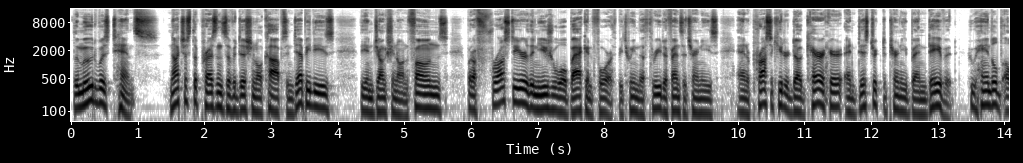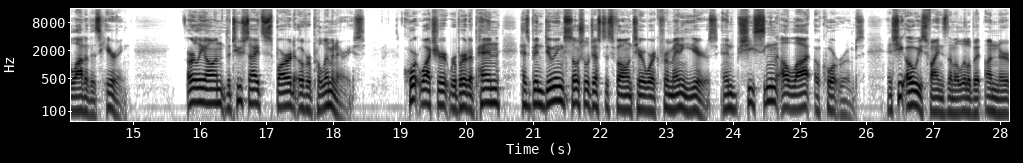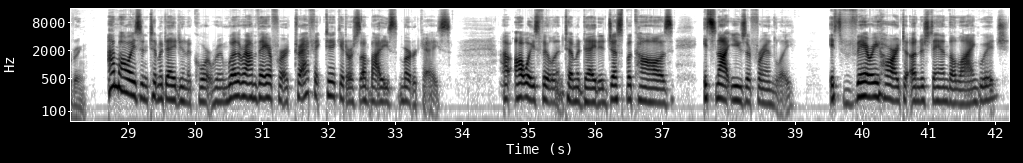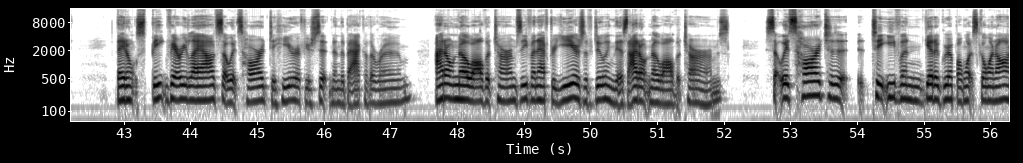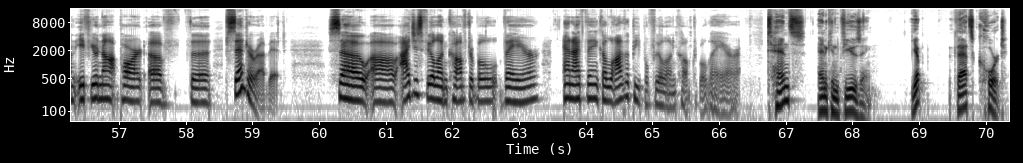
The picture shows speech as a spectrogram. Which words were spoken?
The mood was tense, not just the presence of additional cops and deputies, the injunction on phones, but a frostier than usual back and forth between the three defense attorneys and prosecutor Doug Carriker and District Attorney Ben David, who handled a lot of this hearing. Early on, the two sides sparred over preliminaries. Court watcher Roberta Penn has been doing social justice volunteer work for many years, and she's seen a lot of courtrooms, and she always finds them a little bit unnerving. I'm always intimidated in a courtroom, whether I'm there for a traffic ticket or somebody's murder case. I always feel intimidated just because it's not user friendly. It's very hard to understand the language. They don't speak very loud, so it's hard to hear if you're sitting in the back of the room. I don't know all the terms. Even after years of doing this, I don't know all the terms. So it's hard to to even get a grip on what's going on if you're not part of the center of it. So uh, I just feel uncomfortable there. And I think a lot of the people feel uncomfortable there. Tense and confusing. Yep, that's court.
